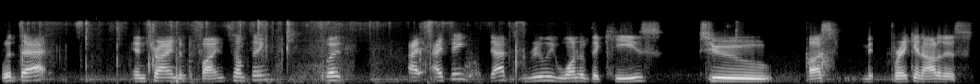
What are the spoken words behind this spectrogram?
with that and trying to find something. But I, I think that's really one of the keys to us breaking out of this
